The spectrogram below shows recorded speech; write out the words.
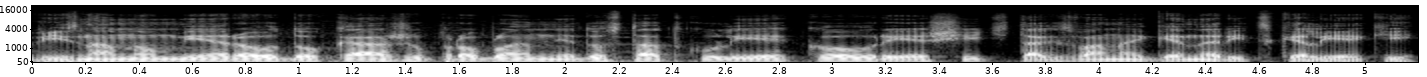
Významnou mierou dokážu problém nedostatku liekov riešiť tzv. generické lieky.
